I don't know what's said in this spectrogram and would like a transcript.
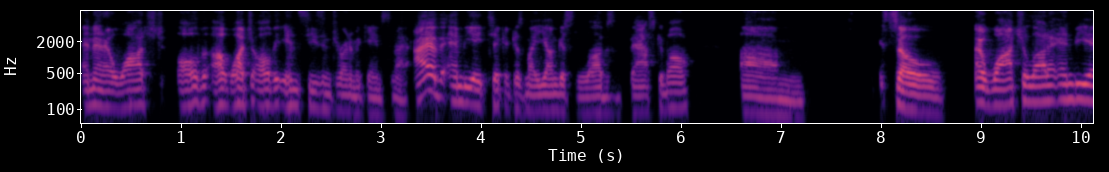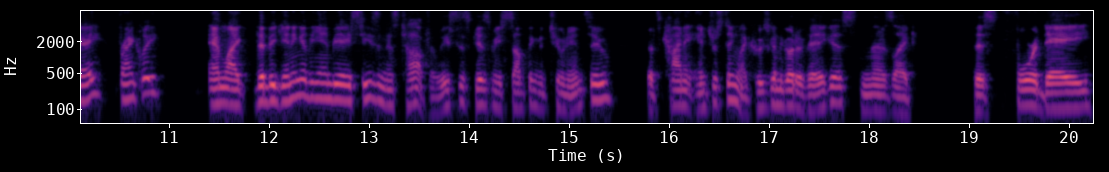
and then I watched all the. I'll watch all the in-season tournament games tonight. I have an NBA ticket because my youngest loves basketball, um, so I watch a lot of NBA, frankly. And like the beginning of the NBA season is tough. At least this gives me something to tune into that's kind of interesting. Like who's going to go to Vegas? And there's like this four day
